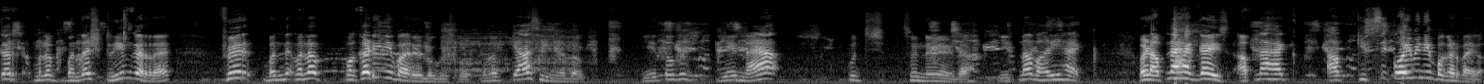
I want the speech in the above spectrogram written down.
कर मतलब बंदा स्ट्रीम कर रहा है, फिर बंदे मतलब पकड़ ही नहीं पा रहे लोग उसको। मतलब क्या सीन मतलब? ये तो कुछ, ये नया कुछ सुनने में मिला। इतना भारी हैक बट अपना हैक गाइस अपना हैक आप किससे कोई भी नहीं पकड़ पाएगा।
